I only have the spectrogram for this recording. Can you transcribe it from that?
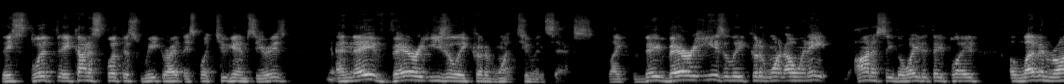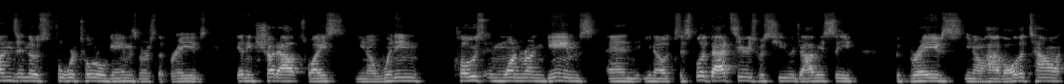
they split. They kind of split this week, right? They split two game series, Yep. and they very easily could have went two and six. Like they very easily could have went zero and eight. Honestly, the way that they played, eleven runs in those four total games versus the Braves, getting shut out twice. You know, winning close and one run games, and you know to split that series was huge. Obviously, the Braves, you know, have all the talent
